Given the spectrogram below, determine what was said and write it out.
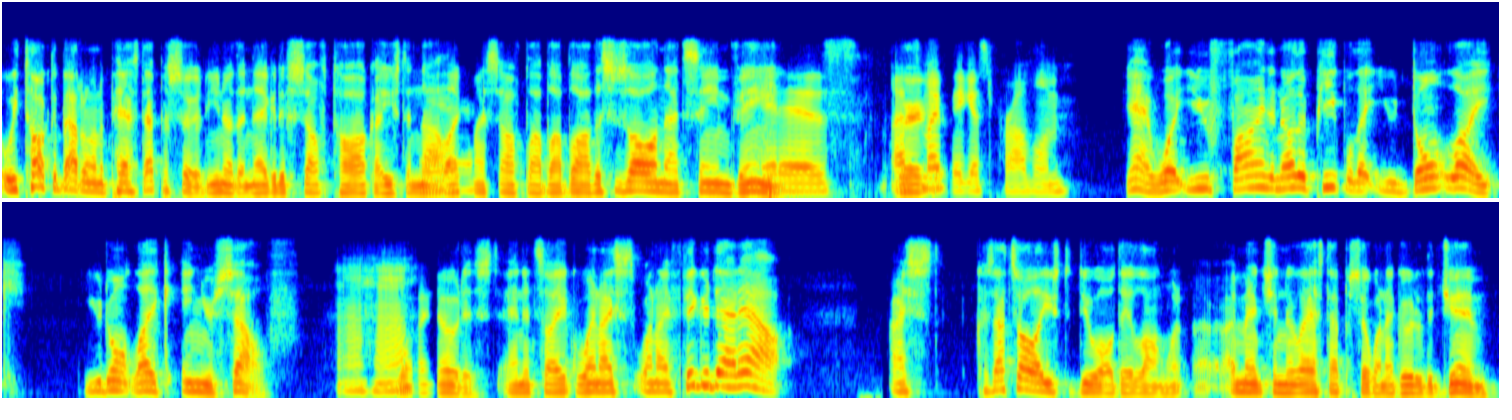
we talked about it on a past episode. You know, the negative self-talk. I used to not like myself. Blah blah blah. This is all in that same vein. It is. That's Where- my biggest problem. Yeah, what you find in other people that you don't like, you don't like in yourself. Mm-hmm. What I noticed, and it's like when I when I figured that out, I because that's all I used to do all day long. When I mentioned the last episode, when I go to the gym,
